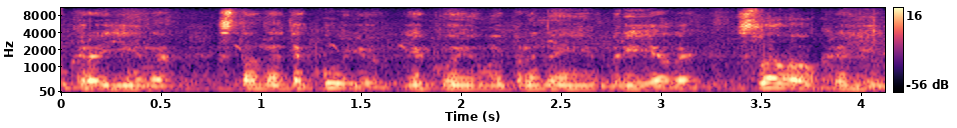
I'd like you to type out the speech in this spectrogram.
Україна стане такою, якою ми про неї мріяли. Слава Україні!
